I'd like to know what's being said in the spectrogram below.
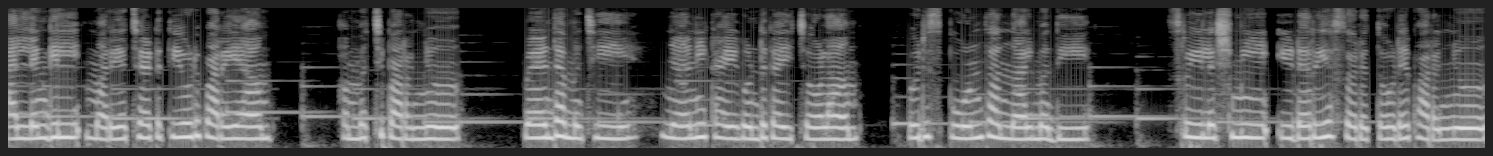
അല്ലെങ്കിൽ മറിയച്ചേട്ടത്തിയോട് പറയാം. അമ്മച്ചി പറഞ്ഞു വേണ്ട അമ്മച്ചി ഞാൻ ഈ കൈ കൊണ്ട് കഴിച്ചോളാം. ഒരു സ്പൂൺ തന്നാൽ മതി. ശ്രീലക്ഷ്മി ഇടറിയ സ്വരത്തോടെ പറഞ്ഞു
